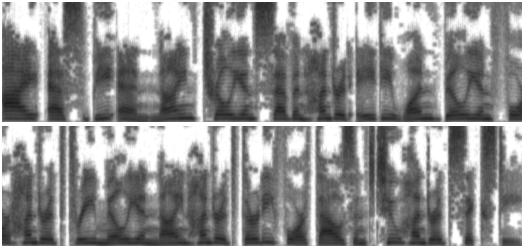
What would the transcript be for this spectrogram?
ISBN 9781403934260.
